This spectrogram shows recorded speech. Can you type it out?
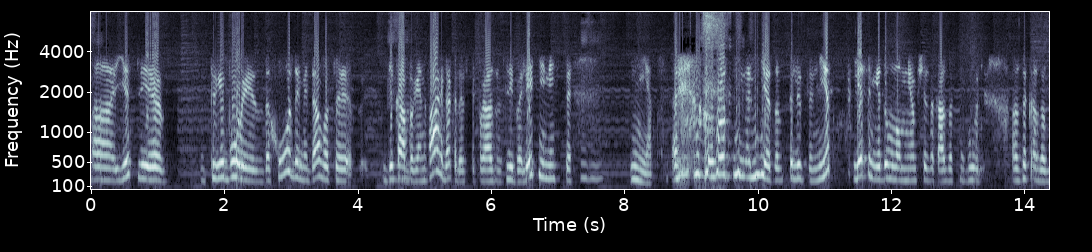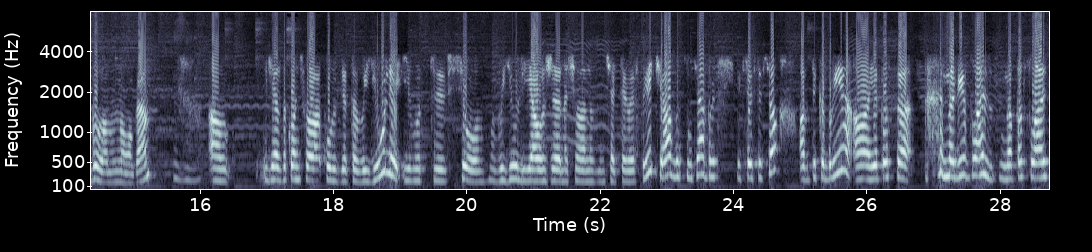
а, если перебои с доходами, да, вот э, декабрь-январь, да, когда все празднуют, либо летние месяцы, нет. Вот нет, абсолютно нет. Летом я думала, у меня вообще заказов не будет. А Заказов было много. Я закончила курс где-то в июле, и вот все, в июле я уже начала назначать первые встречи, август, сентябрь, и все-все-все. А в декабре а, я просто нагреблась, напаслась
